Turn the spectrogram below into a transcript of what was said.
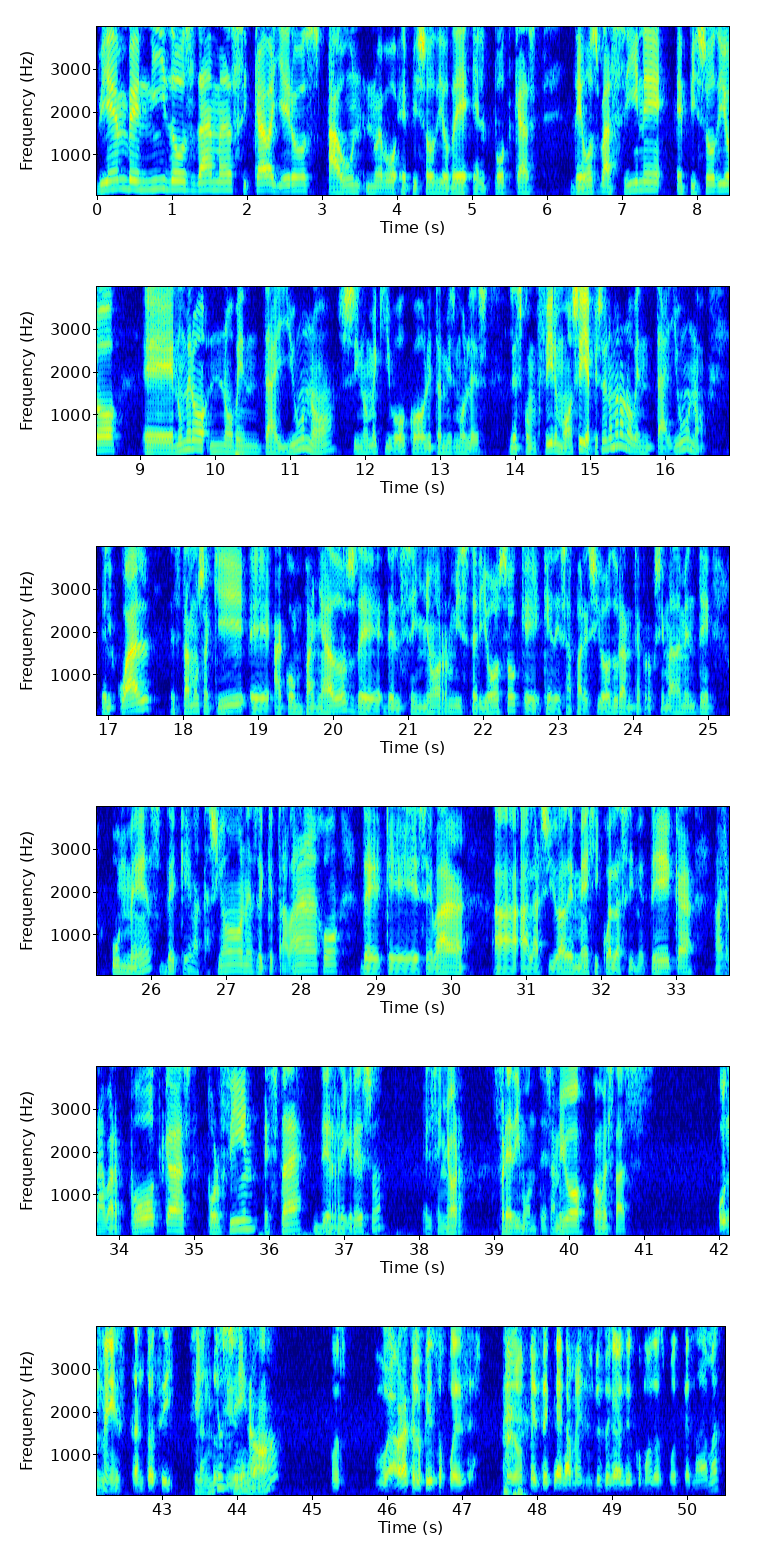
Bienvenidos, damas y caballeros, a un nuevo episodio de el podcast de Osva Cine, episodio eh, número 91, si no me equivoco, ahorita mismo les, les confirmo. Sí, episodio número 91, el cual estamos aquí eh, acompañados de, del señor misterioso que, que desapareció durante aproximadamente un mes de que vacaciones, de que trabajo, de que se va a, a, la Ciudad de México, a la Cineteca, a grabar podcast. Por fin está de regreso el señor Freddy Montes. Amigo, ¿cómo estás? Un mes, tanto así. Sí, yo sí, ¿no? Pues ahora que lo pienso puede ser. Pero pensé que era menos, pensé que había sido como dos podcasts nada más.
